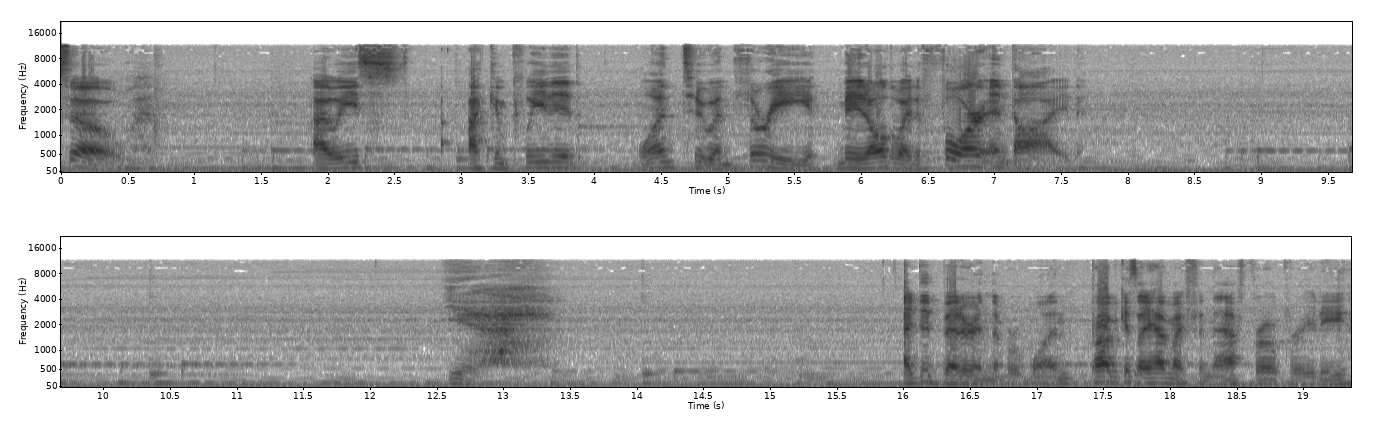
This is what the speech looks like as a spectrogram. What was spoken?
So, at least I completed 1, 2, and 3, made all the way to 4, and died. Yeah. I did better in number 1, probably because I had my FNAF bro Brady.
